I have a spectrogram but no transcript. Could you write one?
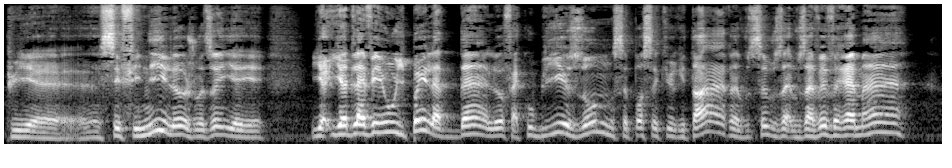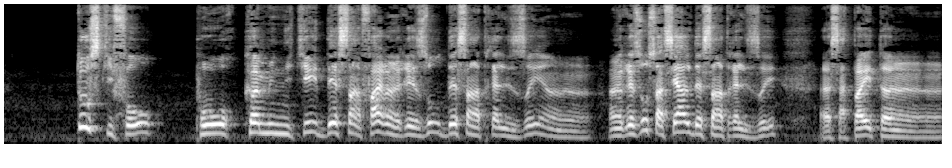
Puis euh, c'est fini, là, je veux dire, il y a, de la VOIP là-dedans, là. Fait qu'oublier Zoom, c'est pas sécuritaire. Vous, avez vraiment tout ce qu'il faut pour communiquer, faire un réseau décentralisé, un, réseau social décentralisé. Euh, ça peut être un,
